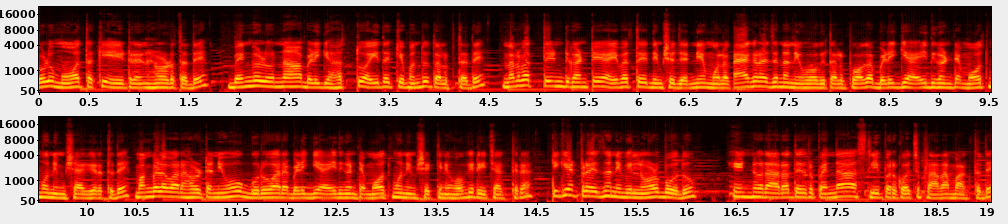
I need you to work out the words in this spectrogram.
ಏಳು ಮೂವತ್ತಕ್ಕೆ ಈ ಟ್ರೈನ್ ಹೊರಡುತ್ತದೆ. ಬೆಂಗಳೂರಿನ ಬೆಳಿಗ್ಗೆ ಹತ್ತು ಐದಕ್ಕೆ ಬಂದು ತಲುಪುತ್ತದೆ ನಲವತ್ತೆಂಟು ಗಂಟೆ ಐವತ್ತೈದು ನಿಮಿಷ ಜರ್ನಿಯ ಮೂಲಕ ನಾಗರಾಜನ ನೀವು ಹೋಗಿ ತಲುಪುವಾಗ ಬೆಳಿಗ್ಗೆ ಐದು ಗಂಟೆ ಮೂವತ್ಮೂರು ನಿಮಿಷ ಆಗಿರುತ್ತದೆ. ಮಂಗಳವಾರ ಹೊರಟ ನೀವು ಗುರುವಾರ ಬೆಳಿಗ್ಗೆ ಐದು ಗಂಟೆ ಮೂವತ್ಮೂರು ನಿಮಿಷಕ್ಕೆ ನೀವು ಹೋಗಿ ರೀಚ್ ಆಗ್ತೀರಾ. ಟಿಕೆಟ್ ಪ್ರೈಸ್ನ ನೀವು ಇಲ್ಲಿ ನೋಡ್ಬೋದು. ಎಂಟುನೂರ ಅರವತ್ತೈದು ರೂಪಾಯಿಂದ ಸ್ಲೀಪರ್ ಕೋಚ್ ಪ್ರಾರಂಭ ಆಗ್ತದೆ.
